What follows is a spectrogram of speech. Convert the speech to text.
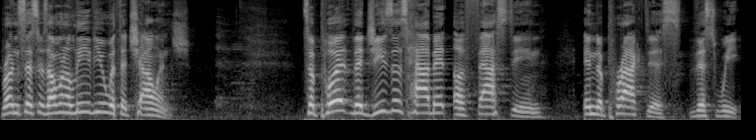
Brothers and sisters, I want to leave you with a challenge to put the Jesus habit of fasting into practice this week.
